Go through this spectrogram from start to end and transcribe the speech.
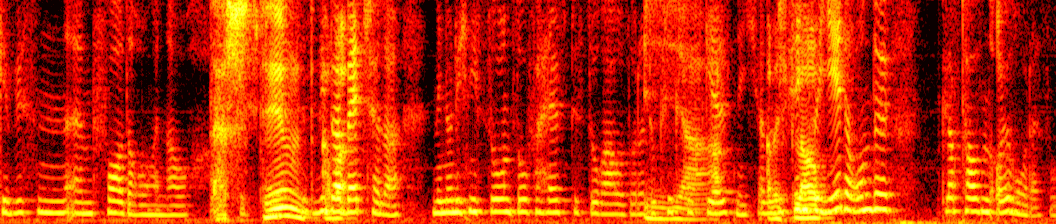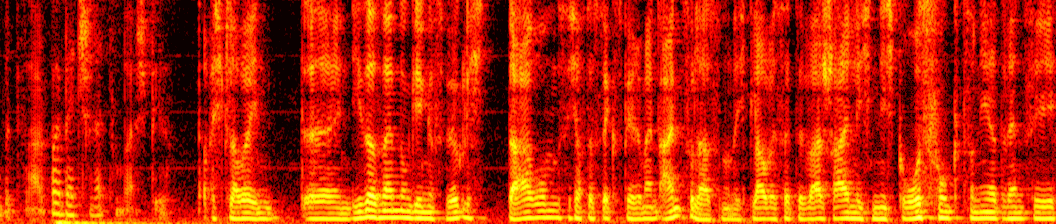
gewissen ähm, Forderungen auch. Das stimmt, Das ist wie bei Bachelor. Wenn du dich nicht so und so verhältst, bist du raus oder du kriegst Ja, das Geld nicht. Also die ich kriegen glaub- für jede Runde, ich glaube, 1000 Euro oder so bezahlt. Bei Bachelor zum Beispiel. aber ich glaube, in, äh, in dieser Sendung ging es wirklich darum, sich auf das Experiment einzulassen. Und ich glaube, es hätte wahrscheinlich nicht groß funktioniert, wenn sie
